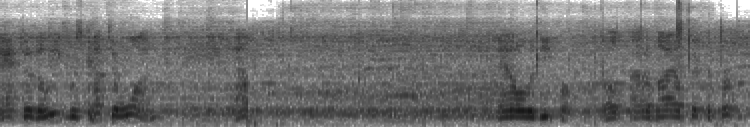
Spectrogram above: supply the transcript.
after the lead was cut to one. Now, And Oladipo. well, Adebayo picked the perfect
